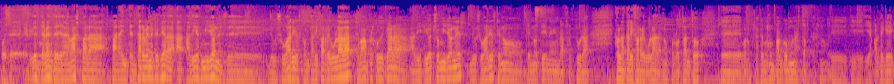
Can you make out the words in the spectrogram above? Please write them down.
Pues eh, evidentemente, y además para, para intentar beneficiar a, a- a 10 millones de, de usuarios con tarifa regulada, se van a perjudicar a, a 18 millones de usuarios que no, que no tienen la factura con la tarifa regulada, ¿no? Por lo tanto, eh, bueno, pues hacemos un pan como unas tortas, ¿no? Y, y- y aparte que,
